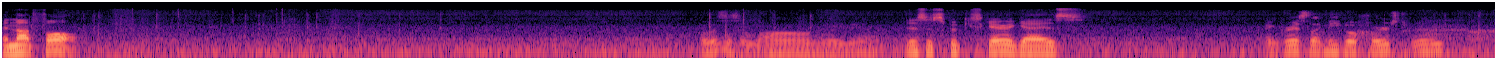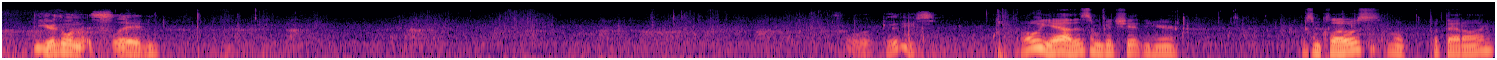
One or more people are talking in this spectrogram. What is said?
And not fall. Well, this is a long way down. This is spooky scary, guys. And Grizz let me go first, really? You're the one that slid. Full of goodies. Oh yeah, there's some good shit in here. There's some clothes. I'm gonna put that on.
